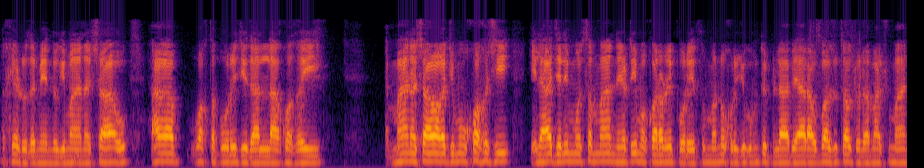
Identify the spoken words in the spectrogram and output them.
په خېټو د مینوګي مان شاء هغه وخت پورې چې د الله خوخی ما نشا هغه چې مونږ خوښ شي اله جلی مسلمان نیټه مقرره پورې ثم نخرجکم تبلا بیا راو باسو تاسو له ماشومان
